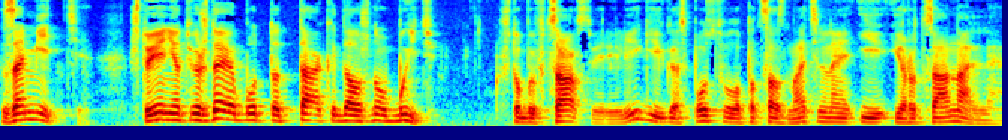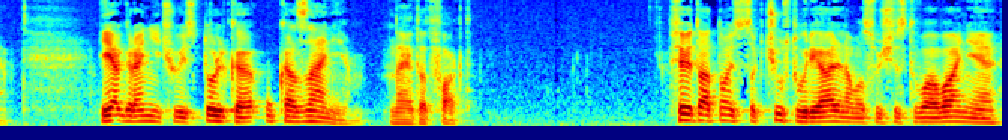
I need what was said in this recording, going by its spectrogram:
Заметьте, что я не утверждаю, будто так и должно быть, чтобы в царстве религии господствовало подсознательное и иррациональное. Я ограничиваюсь только указанием, на этот факт. Все это относится к чувству реального существования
